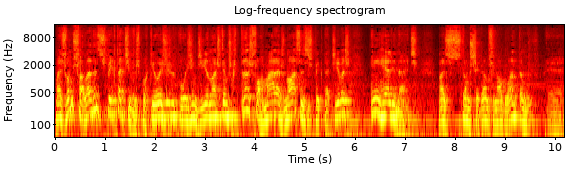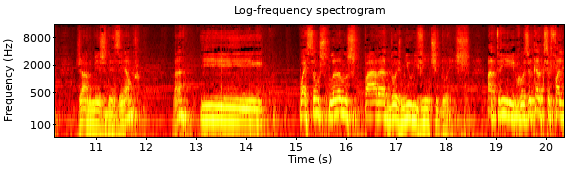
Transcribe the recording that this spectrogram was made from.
Mas vamos falar das expectativas, porque hoje, hoje em dia nós temos que transformar as nossas expectativas em realidade. Nós estamos chegando no final do ano, estamos é, já no mês de dezembro, né? E quais são os planos para 2022? Matrículas, eu quero que você fale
